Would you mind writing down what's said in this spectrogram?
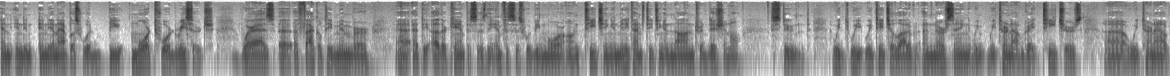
and Indian, Indianapolis would be more toward research, mm-hmm. whereas a, a, faculty member uh, at the other campuses, the emphasis would be more on teaching, and many times teaching a non-traditional student. We, we, we teach a lot of uh, nursing. We, we turn out great teachers. Uh, we turn out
